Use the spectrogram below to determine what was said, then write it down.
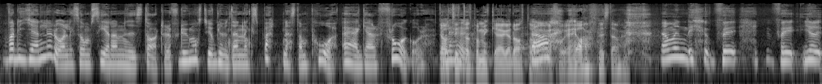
Vad det gäller då liksom sedan ni startade, för du måste ju ha blivit en expert nästan på ägarfrågor. Jag har tittat hur? på mycket ägardata och ja. ägarfrågor, ja det stämmer. Ja, men det, för, för, jag,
